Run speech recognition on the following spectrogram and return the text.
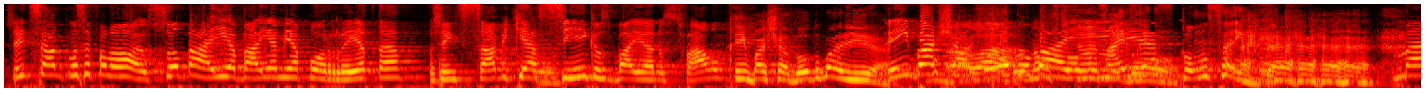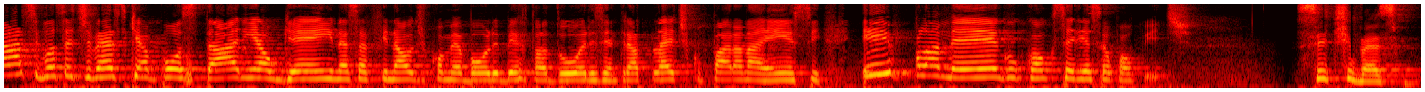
A gente sabe que você falou, ó, eu sou Bahia, Bahia é minha porreta. A gente sabe que é assim que os baianos falam. Embaixador do Bahia. Embaixador ah, do Bahia. Mais responsa ainda. Mas se você tivesse que apostar em alguém nessa final de Comebol Libertadores entre Atlético Paranaense e Flamengo, qual que seria seu palpite? Se tivesse,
